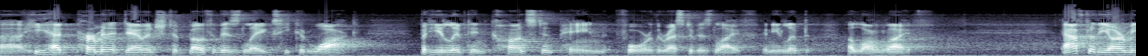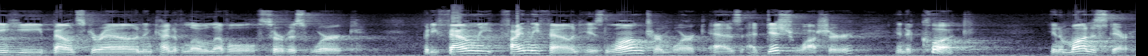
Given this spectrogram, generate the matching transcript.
Uh, he had permanent damage to both of his legs. He could walk, but he lived in constant pain for the rest of his life, and he lived a long life. After the army, he bounced around in kind of low level service work, but he finally, finally found his long term work as a dishwasher and a cook in a monastery.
